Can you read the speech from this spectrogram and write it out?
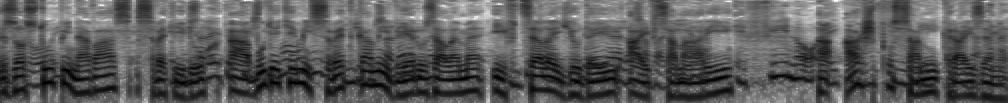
zostúpi na vás Svetý Duch a budete mi svetkami v Jeruzaleme i v celej Judei aj v Samárii a až po samý kraj zeme.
